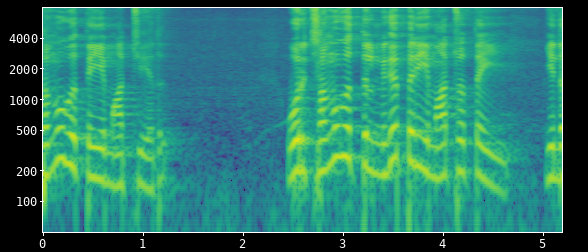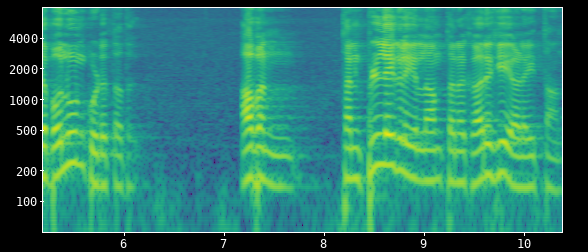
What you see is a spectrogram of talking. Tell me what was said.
சமூகத்தையே மாற்றியது. ஒரு சமூகத்தில் மிகப்பெரிய மாற்றத்தை இந்த பலூன் கொடுத்தது. அவன் தன் பிள்ளைகளை எல்லாம் தனக்கு அருகே அழைத்தான்.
